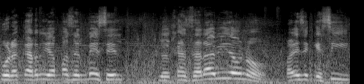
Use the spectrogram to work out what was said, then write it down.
Por acá arriba pasa el Bessel. ¿Le alcanzará vida o no? Parece que sí.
